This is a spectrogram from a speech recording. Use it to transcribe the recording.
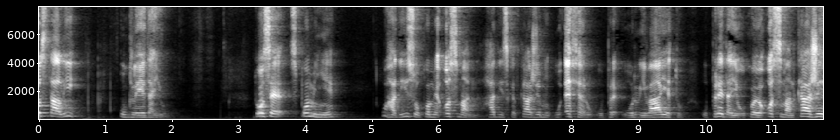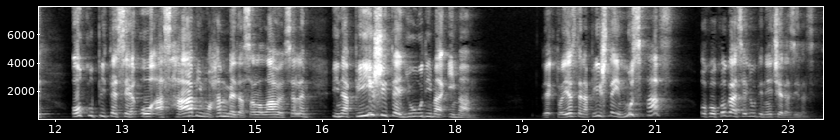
ostali ugledaju. To se spominje u hadisu u kome Osman, hadis kad kažemo u eferu, u, pre, u rivajetu, u predaju u kojoj Osman kaže okupite se o ashabi Muhammeda sallallahu alaihi sallam i napišite ljudima imam. To jeste napišite im mushaf oko koga se ljudi neće razilaziti.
